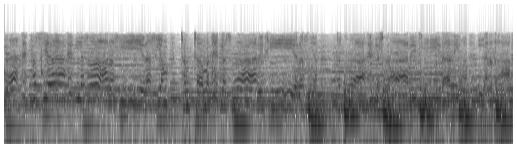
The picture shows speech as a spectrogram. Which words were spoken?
da تسيا لسار في رسيم تم تم لسار في رسيم تتا لسار في رسيم لا لا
